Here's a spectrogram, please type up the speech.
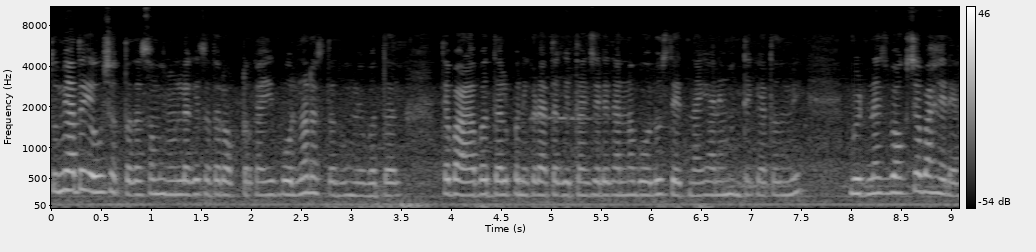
तुम्ही आता येऊ शकतात असं म्हणून लगेच आता डॉक्टर काही बोलणार असतात भूमीबद्दल. त्या बाळाबद्दल पण इकडे आता गीतांजली त्यांना बोलूच देत नाही आणि म्हणते की आता तुम्ही विटनेस बॉक्सच्या बाहेर या.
